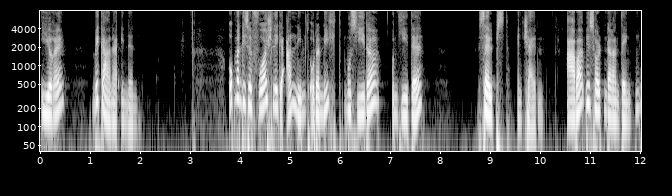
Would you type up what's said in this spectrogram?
Ihre VeganerInnen. Ob man diese Vorschläge annimmt oder nicht, muss jeder und jede selbst entscheiden. Aber wir sollten daran denken,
